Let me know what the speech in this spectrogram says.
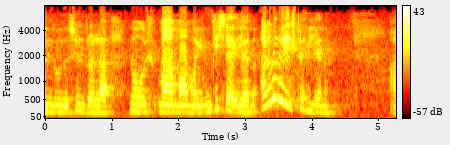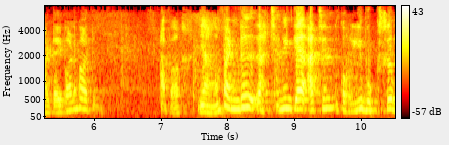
എന്തോന്ന് സിൻഡ്രല്ല നോഷ് മാമ എനിക്ക് ഇഷ്ടമായില്ല അവൾ പറയും ഇഷ്ടമില്ല ആ ടൈപ്പാണ് പാത്തു അപ്പൊ ഞാൻ പണ്ട് അച്ഛൻ എനിക്ക് അച്ഛൻ കുറേ ബുക്സും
